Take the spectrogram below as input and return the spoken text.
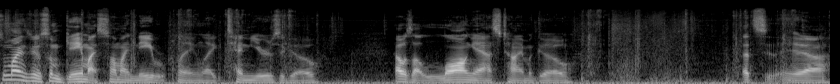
This reminds me of some game I saw my neighbor playing like 10 years ago. That was a long ass time ago. That's yeah.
